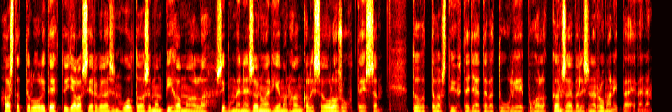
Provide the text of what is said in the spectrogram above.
Haastattelu oli tehty Jalasjärveläisen huoltoaseman pihamaalla, sivumennen sanoen hieman hankalissa olosuhteissa. Toivottavasti yhtä jäätävä tuuli ei puhalla kansainvälisenä romanipäivänä.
